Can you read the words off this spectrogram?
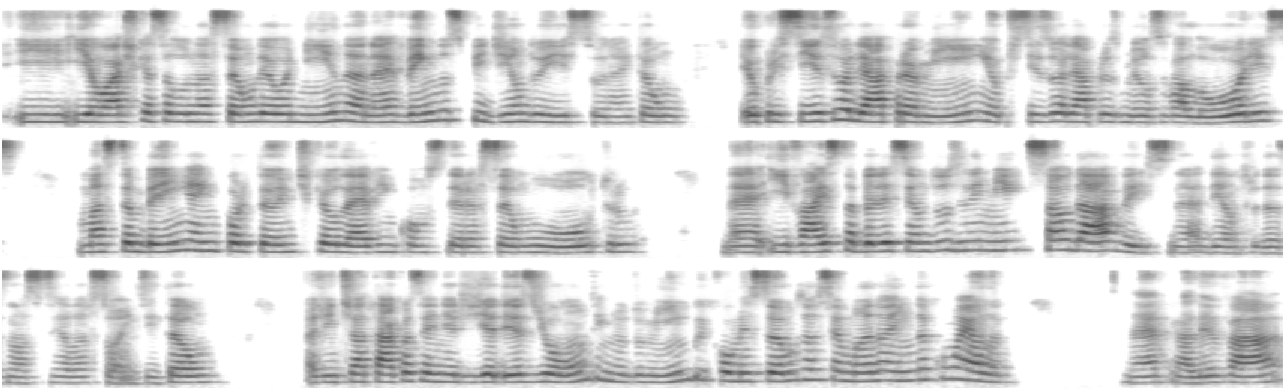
E, e eu acho que essa alunação leonina, né, vem nos pedindo isso, né? Então, eu preciso olhar para mim, eu preciso olhar para os meus valores, mas também é importante que eu leve em consideração o outro, né? E vá estabelecendo os limites saudáveis, né, dentro das nossas relações. Então, a gente já está com essa energia desde ontem, no domingo, e começamos a semana ainda com ela, né, para levar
